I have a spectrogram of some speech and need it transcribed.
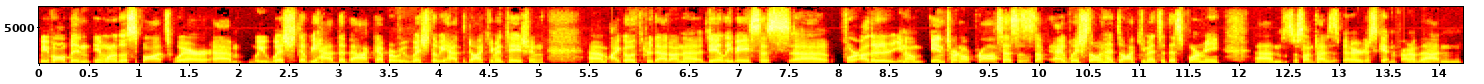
we've all been in one of those spots where um, we wish that we had the backup or we wish that we had the documentation. Um, I go through that on a daily basis uh, for other, you know, internal processes and stuff. I wish someone had documented this for me. Um, so sometimes it's better just get in front of that and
